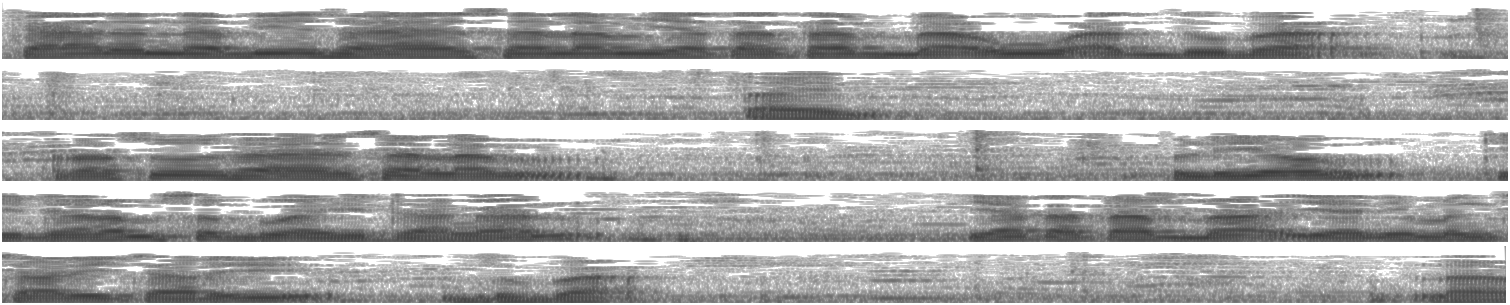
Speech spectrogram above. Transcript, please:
kana Nabi sallallahu yatatabba'u ad-duba. Taib Rasul SAW beliau di dalam sebuah hidangan ya tatabba yakni mencari-cari duba Nah,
